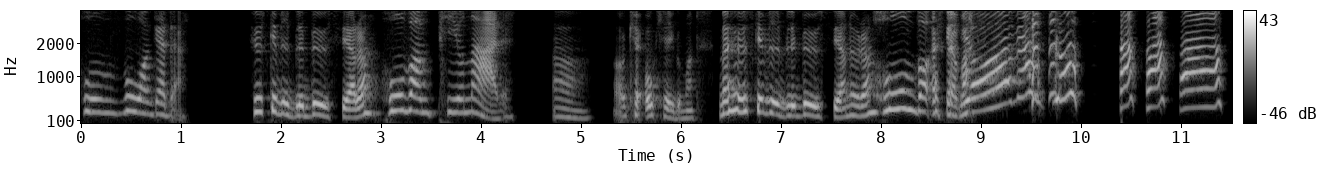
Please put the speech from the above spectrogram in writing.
hon vågade. Hur ska vi bli busigare? Hon var en pionjär. Ah. Okej, okej gumman. Men hur ska vi bli busiga nu då? Hon var... Jag ska bara. Ja, men alltså!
